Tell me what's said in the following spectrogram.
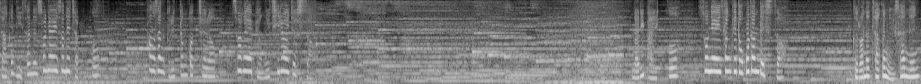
작은 이사는 소녀의 손을 잡고 항상 그랬던 것처럼 소녀의 병을 치료해줬어. 날이 밝고 소녀의 상태도 호전됐어. 그러나 작은 의사는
